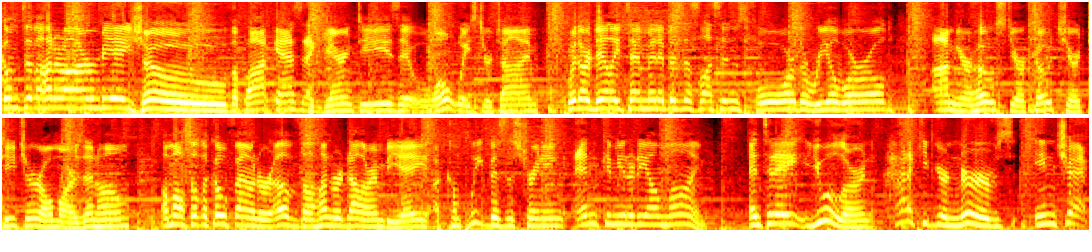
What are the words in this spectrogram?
Welcome to the $100 MBA Show, the podcast that guarantees it won't waste your time with our daily 10 minute business lessons for the real world. I'm your host, your coach, your teacher, Omar Zenhom. I'm also the co founder of the $100 MBA, a complete business training and community online. And today you will learn how to keep your nerves in check.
